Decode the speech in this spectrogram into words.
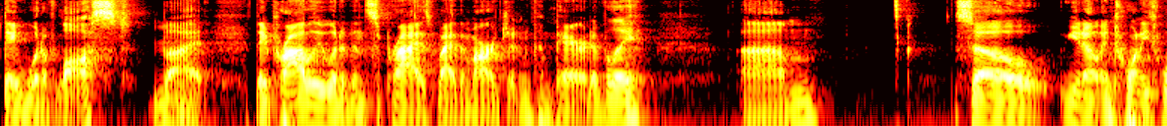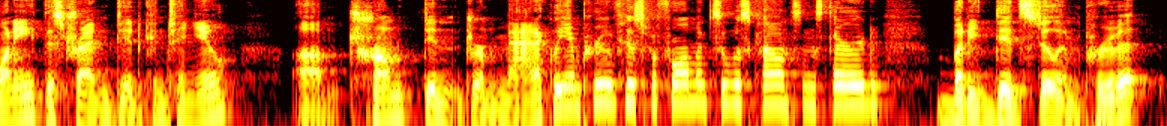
they would have lost, but they probably would have been surprised by the margin comparatively. Um, so, you know, in 2020, this trend did continue. Um, Trump didn't dramatically improve his performance in Wisconsin's third, but he did still improve it.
